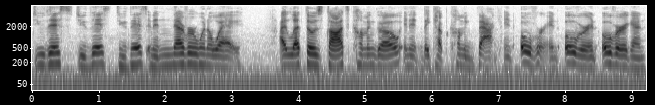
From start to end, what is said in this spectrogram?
do this, do this, do this, and it never went away. I let those thoughts come and go, and it, they kept coming back and over and over and over again.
